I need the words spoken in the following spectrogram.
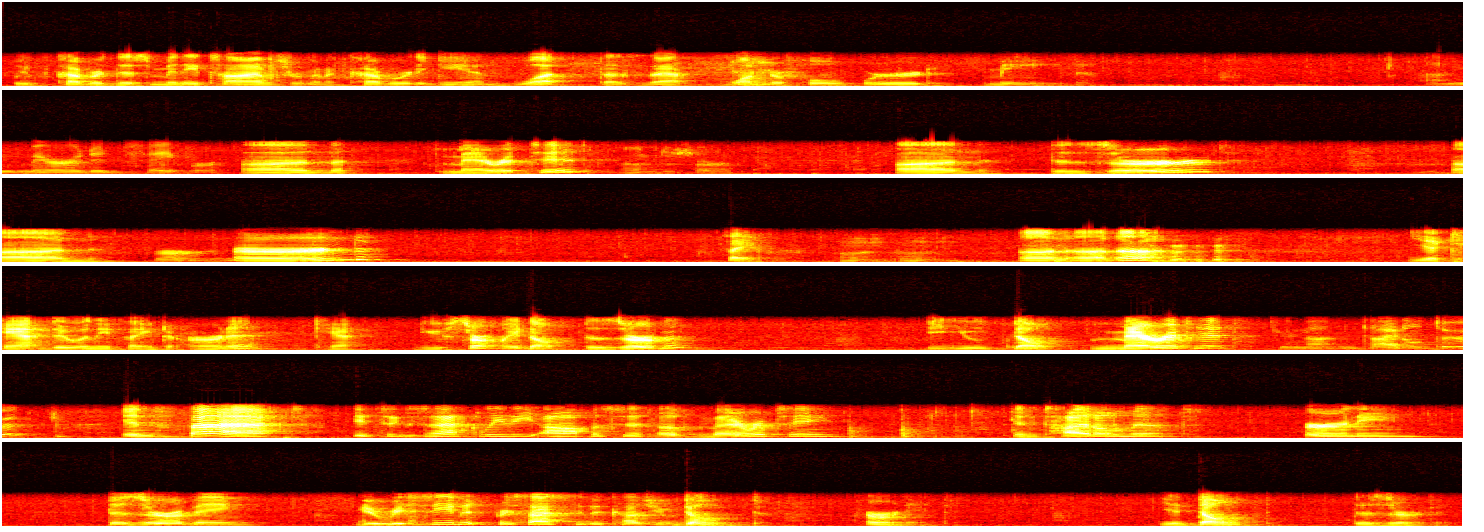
We've covered this many times. We're going to cover it again. What does that wonderful word mean? Unmerited favor. Unmerited, Undeserved. undeserved, unearned Earned. favor. Un, un. Un, un. You can't do anything to earn it. Can't. You certainly don't deserve it. You don't merit it. You're not entitled to it. In fact, it's exactly the opposite of meriting, entitlement, earning, deserving. You receive it precisely because you don't earn it. You don't deserve it.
